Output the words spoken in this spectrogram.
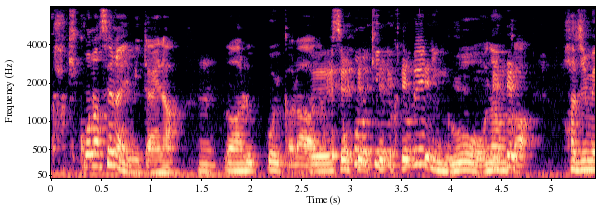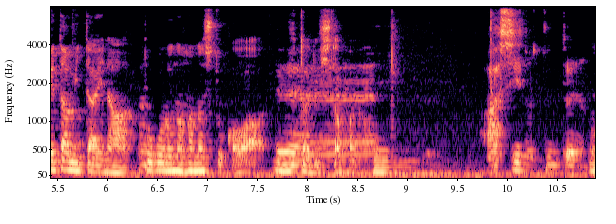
履きこなせないみたいなうん。のあるっぽいから、そこの筋力トレーニングをなんか始めたみたいな ところの話とかは見たりしたから。うん足の筋トレなの。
